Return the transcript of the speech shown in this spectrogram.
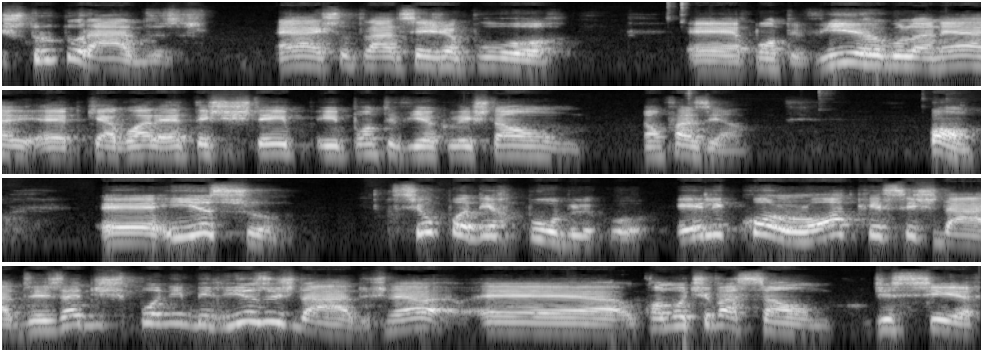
estruturados. Né? Estruturados seja por é, ponto e vírgula, né? É, porque agora é TXT e ponto e vírgula estão, estão fazendo. Bom, é, isso, se o poder público ele coloca esses dados, ele já disponibiliza os dados, né, é, com a motivação de ser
